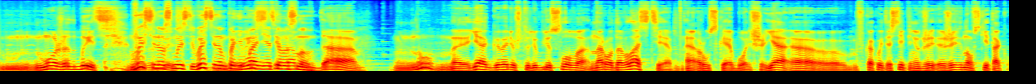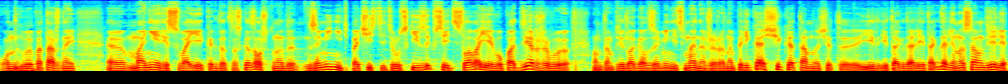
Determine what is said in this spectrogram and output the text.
Может быть. В истинном смысле, в истинном понимании этого слова. Да, ну, я говорю, что люблю слово народовластие э, русское больше. Я э, в какой-то степени Жириновский так он mm-hmm. в эпатажной э, манере своей когда-то сказал, что надо заменить, почистить русский язык. Все эти слова я его поддерживаю. Он там предлагал заменить менеджера на приказчика, там, значит, и, и так далее, и так далее. На самом деле,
